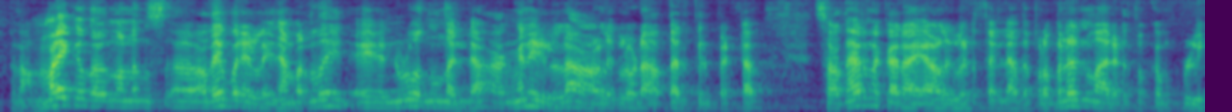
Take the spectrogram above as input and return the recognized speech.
അപ്പം നമ്മളെയൊക്കെ തോന്നുന്നുണ്ടെന്ന് അതേപോലെയുള്ള ഞാൻ പറഞ്ഞത് എന്നോട് വന്നൊന്നല്ല അങ്ങനെയുള്ള ആളുകളോട് ആ തരത്തിൽപ്പെട്ട സാധാരണക്കാരായ പ്രബലന്മാരുടെ അടുത്തൊക്കെ പുള്ളി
